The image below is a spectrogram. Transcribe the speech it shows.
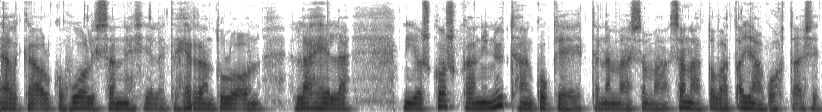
älkää olko huolissanne siellä, että Herran tulo on lähellä. Niin jos koskaan, niin nyt hän kokee, että nämä sama sanat ovat ajankohtaiset,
